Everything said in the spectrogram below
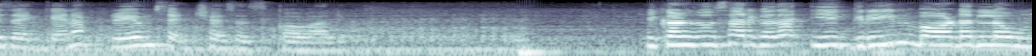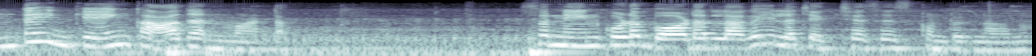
డిజైన్కైనా ఫ్రేమ్ సెట్ చేసేసుకోవాలి. ఇక్కడ చూసారు కదా ఈ గ్రీన్ బార్డర్లో ఉంటే ఇంకేం కాదనమాట సో నేను కూడా బార్డర్ లాగా ఇలా చెక్ చేసేసుకుంటున్నాను.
